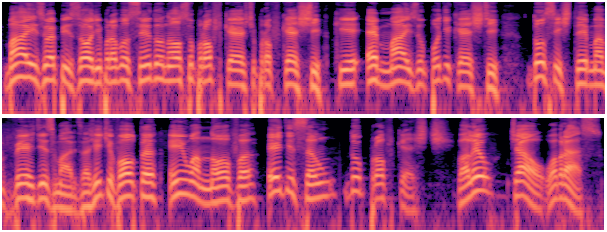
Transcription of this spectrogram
Mais um episódio para você do nosso Profcast. Profcast, que é mais um podcast do Sistema Verdes Mares. A gente volta em uma nova edição do Profcast. Valeu, tchau, um abraço.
